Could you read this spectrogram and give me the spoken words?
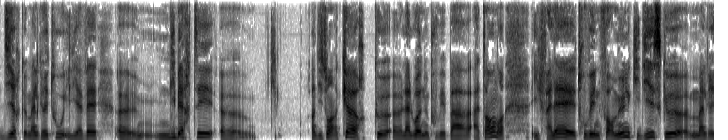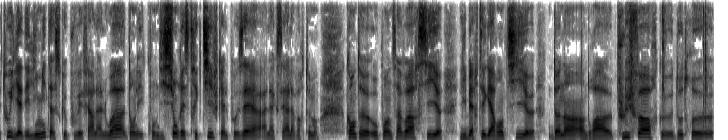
dire que malgré tout il y avait une liberté euh, disons un cœur que euh, la loi ne pouvait pas atteindre, il fallait trouver une formule qui dise que euh, malgré tout il y a des limites à ce que pouvait faire la loi dans les conditions restrictives qu'elle posait à l'accès à l'avortement. Quant euh, au point de savoir si liberté garantie donne un, un, droit plus fort que d'autres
